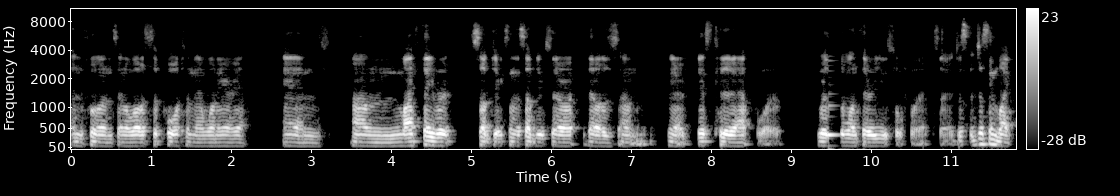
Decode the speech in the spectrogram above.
influence and a lot of support in that one area. And um, my favorite subjects and the subjects that, are, that I was, um, you know, best kitted out for were the ones that were useful for it. So it just it just seemed like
